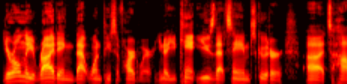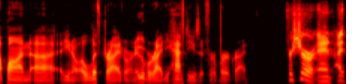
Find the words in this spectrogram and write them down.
you're only riding that one piece of hardware. You know, you can't use that same scooter uh, to hop on, uh, you know, a Lyft ride or an Uber ride. You have to use it for a bird ride. For sure, and I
